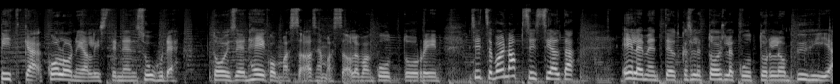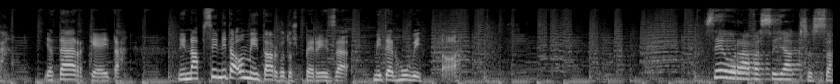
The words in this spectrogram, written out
pitkä kolonialistinen suhde toiseen heikommassa asemassa olevan kulttuuriin. Sitten se voi napsia sieltä elementtejä, jotka sille toiselle kulttuurille on pyhiä ja tärkeitä, niin napsii niitä omiin tarkoitusperinsä, miten huvittaa. Seuraavassa jaksossa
